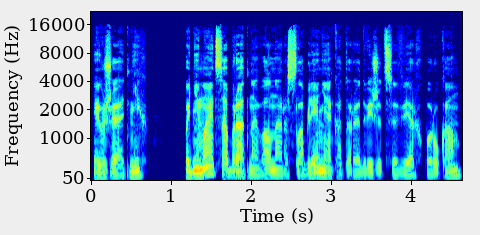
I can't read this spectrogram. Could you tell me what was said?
И уже от них Поднимается обратная волна расслабления, которая движется вверх по рукам,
